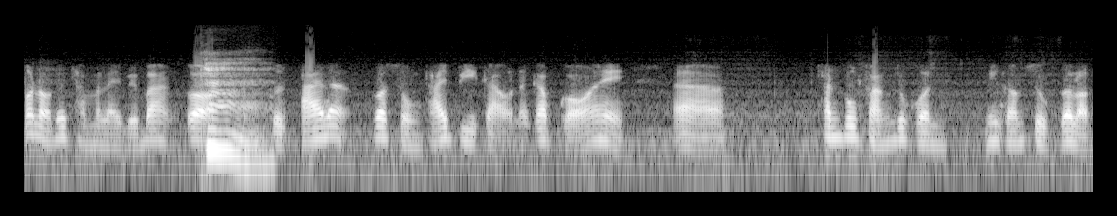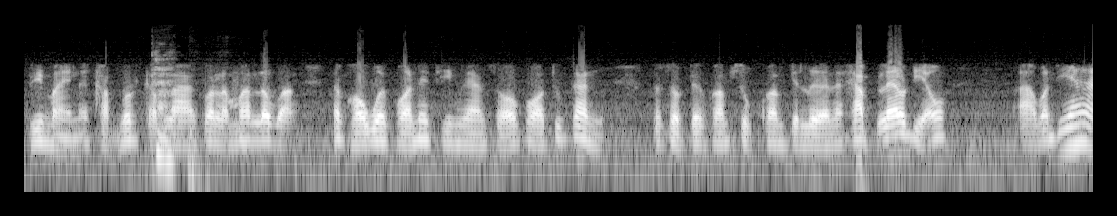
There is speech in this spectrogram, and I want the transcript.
ว่าเราได้ทำอะไรไปบ้าง ก็ค่ะสุดท้ายแล้วก็ส่งท้ายปีเก่านะครับ ขอให้อ่าท่านผู้ฟังทุกคนมีความสุขตลอดปีใหม่นะครับรถขับค่ะลาก็ระมัดระวังและขออวยพรให้ทีมงานสพทุกท่านประสบแต่ความสุขความเจริญนะครับ แล้วเดี๋ยวอ่าวันที่ห้า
